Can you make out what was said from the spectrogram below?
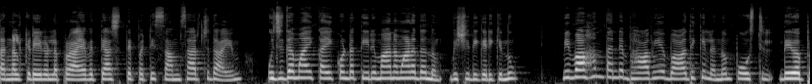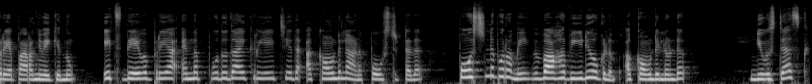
തങ്ങൾക്കിടയിലുള്ള പ്രായവ്യത്യാസത്തെപ്പറ്റി സംസാരിച്ചതായും ഉചിതമായി കൈക്കൊണ്ട തീരുമാനമാണിതെന്നും വിശദീകരിക്കുന്നു. വിവാഹം തന്റെ ഭാവിയെ ബാധിക്കില്ലെന്നും പോസ്റ്റിൽ ദേവപ്രിയ പറഞ്ഞു വയ്ക്കുന്നു ഇറ്റ്സ് ദേവപ്രിയ എന്ന പുതുതായി ക്രിയേറ്റ് ചെയ്ത അക്കൗണ്ടിലാണ് പോസ്റ്റ് ഇട്ടത്. പോസ്റ്റിന് പുറമെ വിവാഹ വീഡിയോകളും അക്കൗണ്ടിലുണ്ട്. News desk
